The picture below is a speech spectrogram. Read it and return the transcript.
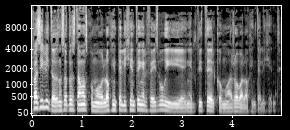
facilitos. Nosotros estamos como Loja Inteligente en el Facebook y en el Twitter como arroba Loja Inteligente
